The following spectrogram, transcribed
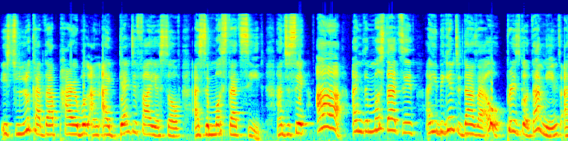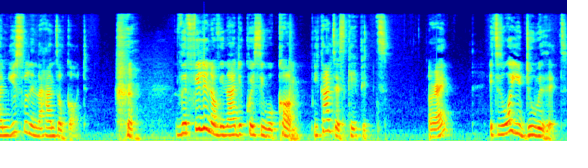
is to look at that parable and identify yourself as the mustard seed and to say, Ah, I'm the mustard seed. And you begin to dance like, Oh, praise God. That means I'm useful in the hands of God. the feeling of inadequacy will come. You can't escape it. All right? It is what you do with it.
